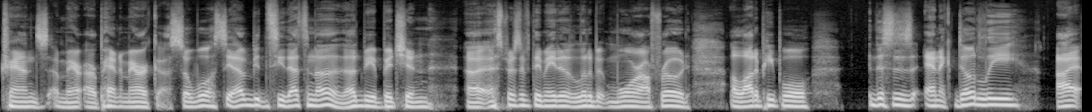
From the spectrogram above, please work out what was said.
Trans Amer- or Pan America. So we'll see. That would be see. That's another. That'd be a bitchin', uh, especially if they made it a little bit more off road. A lot of people. This is anecdotally. I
